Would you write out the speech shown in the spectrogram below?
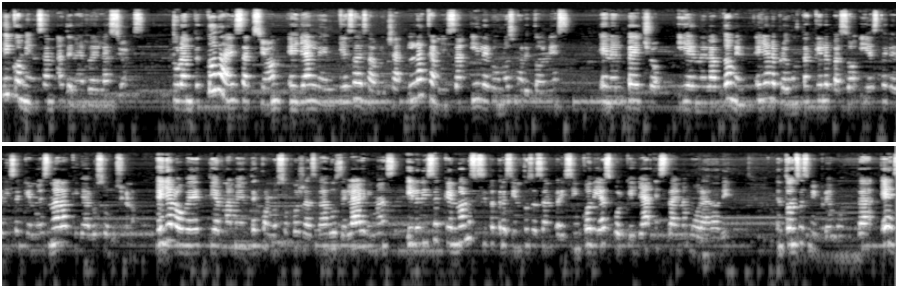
y comienzan a tener relaciones. Durante toda esa acción, ella le empieza a desabrochar la camisa y le ve unos moretones en el pecho y en el abdomen. Ella le pregunta qué le pasó y este le dice que no es nada, que ya lo solucionó. Ella lo ve tiernamente con los ojos rasgados de lágrimas y le dice que no necesita 365 días porque ya está enamorada de él. Entonces mi pregunta es,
